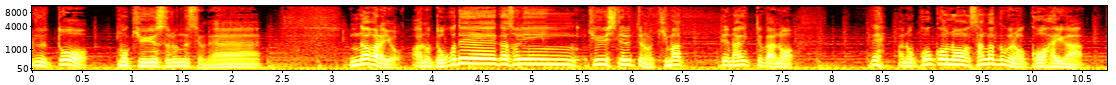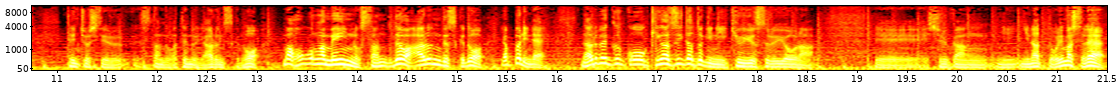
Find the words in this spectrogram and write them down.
るともう給油するんですよね。だからよあのどこでガソリン給油してるっていうのも決まってないっていうかあのねあの高校の山岳部の後輩が店長しているスタンドが天童にあるんですけどもまあここがメインのスタンドではあるんですけどやっぱりねなるべくこう気が付いた時に給油するような、えー、習慣になっておりましてね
